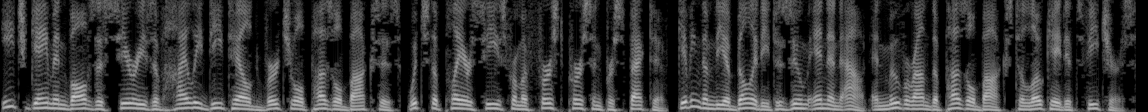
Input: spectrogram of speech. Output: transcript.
Each game involves a series of highly detailed virtual puzzle boxes, which the player sees from a first-person perspective, giving them the ability to zoom in and out and move around the puzzle box to locate its features.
